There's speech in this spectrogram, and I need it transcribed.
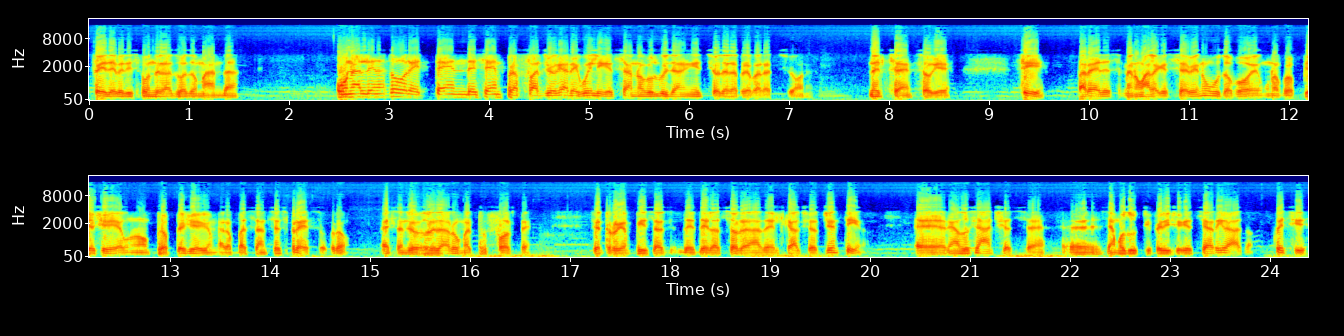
Fede per rispondere alla tua domanda, un allenatore tende sempre a far giocare quelli che stanno con lui dall'inizio della preparazione, nel senso che sì, Paredes meno male che sei venuto, poi uno può piacere, uno non può piacere, io mi ero abbastanza espresso, però essere un giocatore da Roma è il più forte centrocampista de- della storia del calcio argentino. Eh, Renato Sanchez, eh, siamo tutti felici che sia arrivato. Questi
